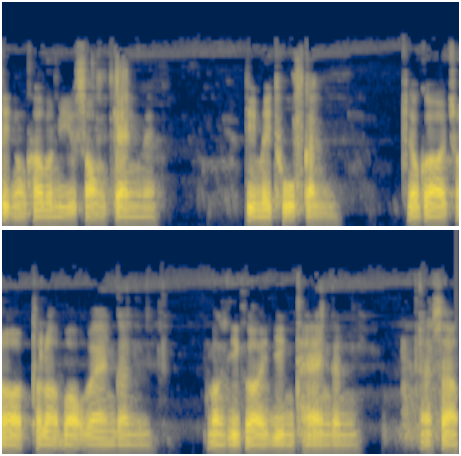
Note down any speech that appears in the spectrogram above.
ถิ่นของเขามันมีอยู่สองแก๊งนะที่ไม่ถูกกัน แล้วก็ชอบทะเลาะเบาแวงกัน บางทีก็ยิงแทงกัน สร้าง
